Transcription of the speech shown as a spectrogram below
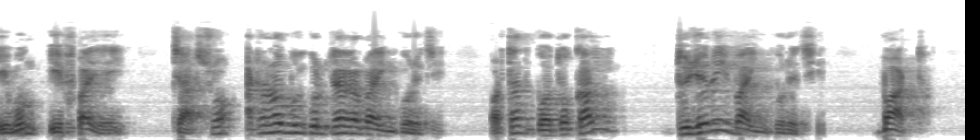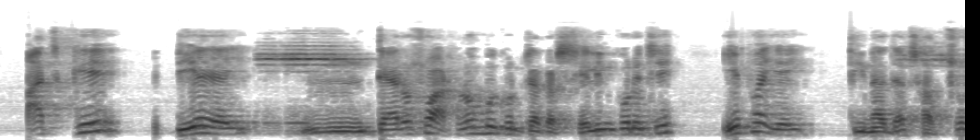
এবং এফআইআই চারশো আটানব্বই কোটি টাকার বাইং করেছে। অর্থাৎ গতকাল দুজনেই বাইং করেছে। বাট আজকে ডিআইআই তেরোশো আটানব্বই কোটি টাকার সেলিং করেছে এফআইআই তিন হাজার সাতশো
